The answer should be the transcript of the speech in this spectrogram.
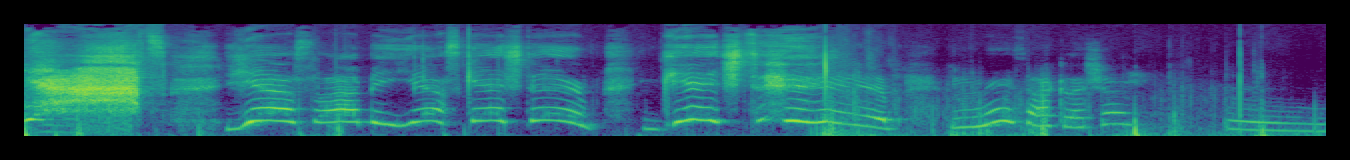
Yes! Yes abi yes geçtim. Geçtim. Neyse arkadaşlar. Hmm.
